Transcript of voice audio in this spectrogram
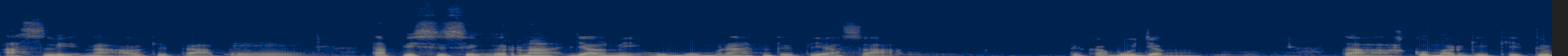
asli na Alkitab. Mhm. Tapi siseueurna jalmi umumna henteu tiasa. Teu kabujeng. Tah kumargi kitu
